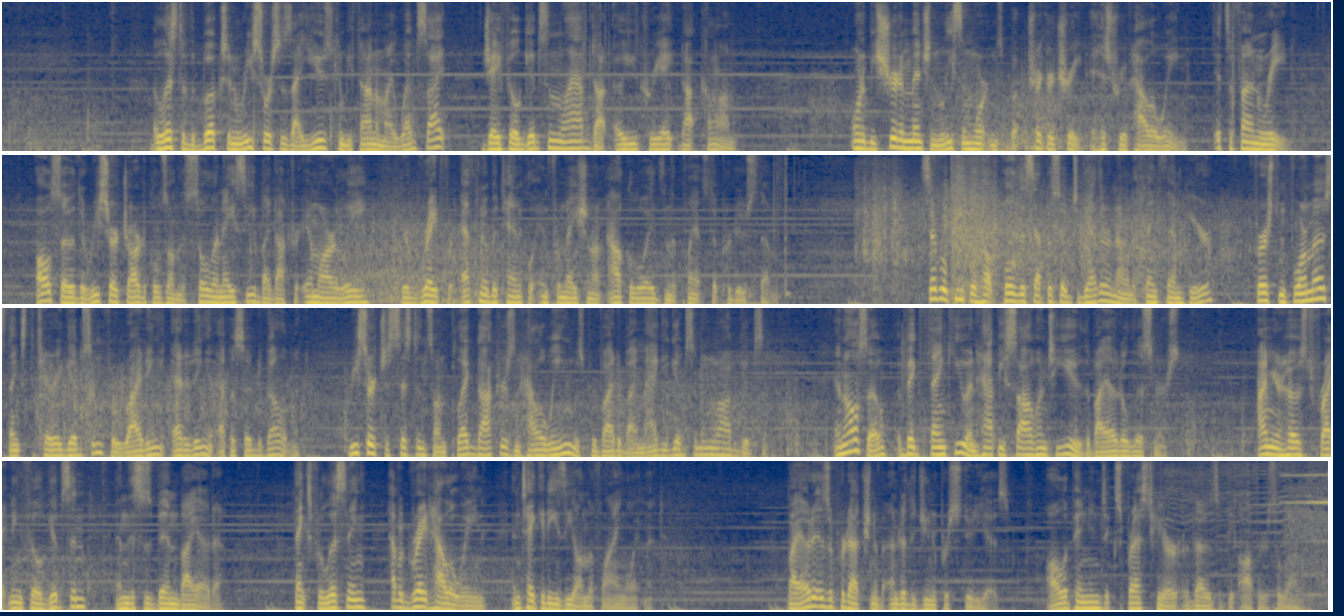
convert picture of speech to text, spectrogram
A list of the books and resources I used can be found on my website, jphilgibsonlab.oucreate.com. I want to be sure to mention Lisa Morton's book, Trick or Treat A History of Halloween. It's a fun read. Also, the research articles on the Solanaceae by Dr. M.R. Lee. They're great for ethnobotanical information on alkaloids and the plants that produce them. Several people helped pull this episode together, and I want to thank them here. First and foremost, thanks to Terry Gibson for writing, editing, and episode development. Research assistance on Plague Doctors and Halloween was provided by Maggie Gibson and Rob Gibson. And also, a big thank you and happy Samhain to you, the Biota listeners. I'm your host, Frightening Phil Gibson, and this has been Biota. Thanks for listening, have a great Halloween, and take it easy on the flying ointment. Biota is a production of Under the Juniper Studios. All opinions expressed here are those of the authors alone.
